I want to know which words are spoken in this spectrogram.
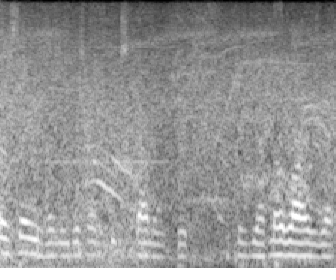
And you just want to keep spamming shit because you have no lives left.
